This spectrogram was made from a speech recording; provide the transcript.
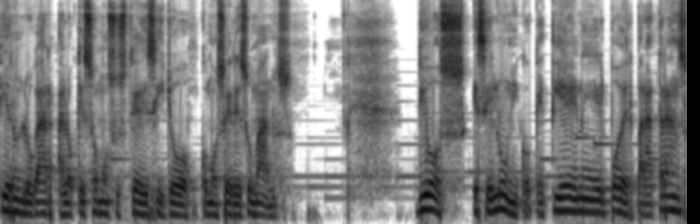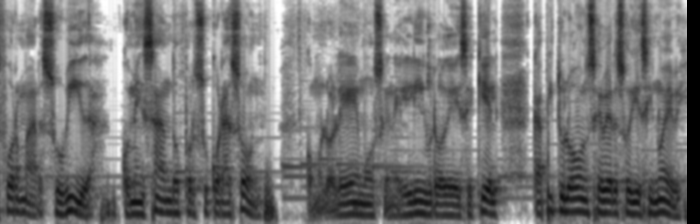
dieron lugar a lo que somos ustedes y yo como seres humanos. Dios es el único que tiene el poder para transformar su vida, comenzando por su corazón, como lo leemos en el libro de Ezequiel, capítulo 11, verso 19.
